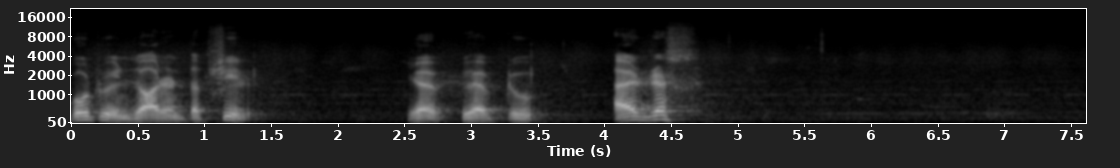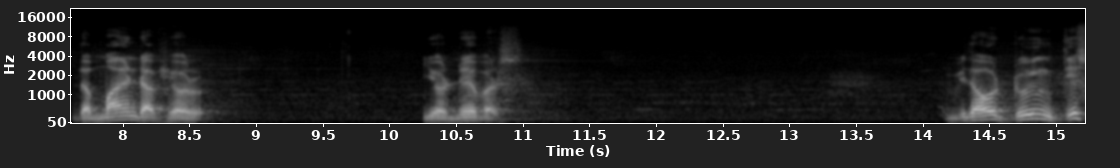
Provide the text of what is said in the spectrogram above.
go to انزار اینڈ تفصیل you have to address the mind of your your neighbours without doing this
